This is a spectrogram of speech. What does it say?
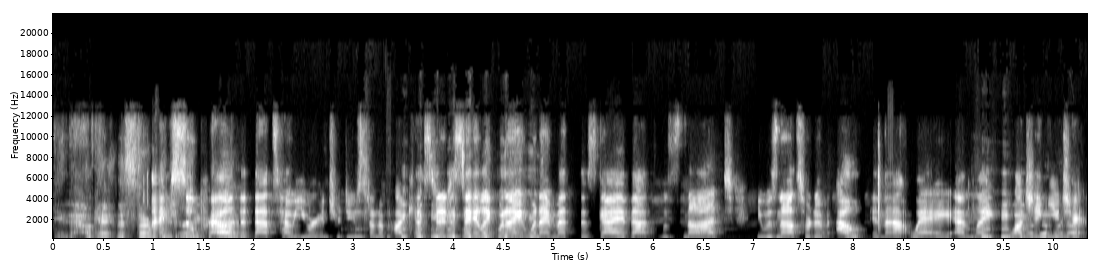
it, okay let's start with i'm so proud I, that that's how you were introduced on a podcast to say like when i when i met this guy that was not he was not sort of out in that way and like watching no, you tra-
